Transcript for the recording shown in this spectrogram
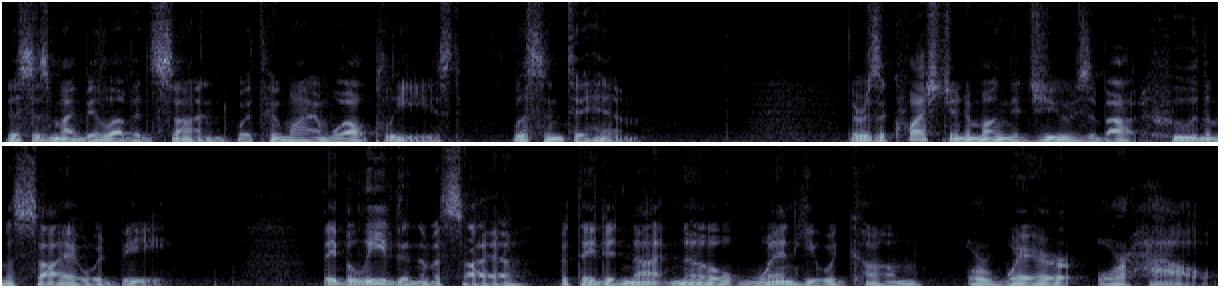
This is my beloved Son, with whom I am well pleased. Listen to him. There was a question among the Jews about who the Messiah would be. They believed in the Messiah, but they did not know when he would come, or where, or how.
